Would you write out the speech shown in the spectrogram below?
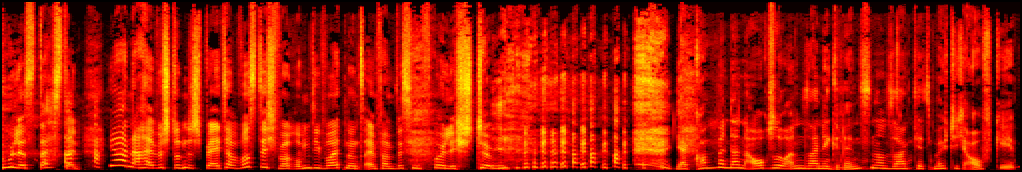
cool ist das denn? Ja, eine halbe Stunde später wusste ich warum. Die wollten uns einfach ein bisschen fröhlich stimmen. Ja, kommt man dann auch so an seine Grenzen und sagt, jetzt möchte ich aufgeben?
